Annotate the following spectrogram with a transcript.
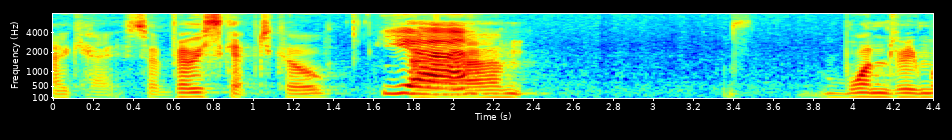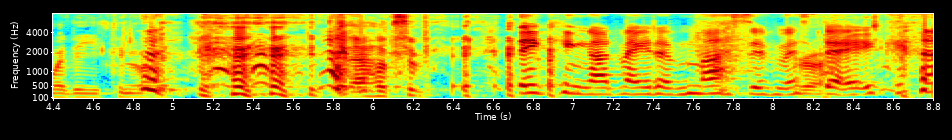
Okay, so very skeptical. Yeah. Um, wondering whether you can like, get out of it. Thinking I'd made a massive mistake.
